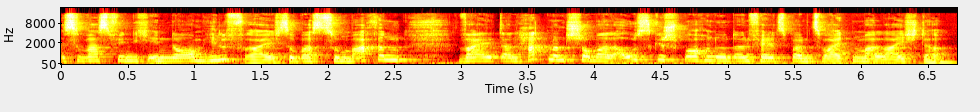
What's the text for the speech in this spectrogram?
Sowas finde ich enorm hilfreich, sowas zu machen, weil dann hat man es schon mal ausgesprochen und dann fällt es beim zweiten Mal leichter.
